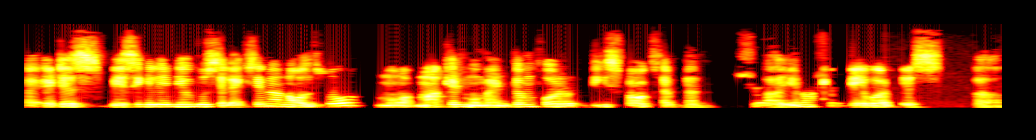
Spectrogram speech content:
it is basically due to selection and also mo- market momentum for these stocks have done, Sure. uh, you know, sure. favored this uh,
